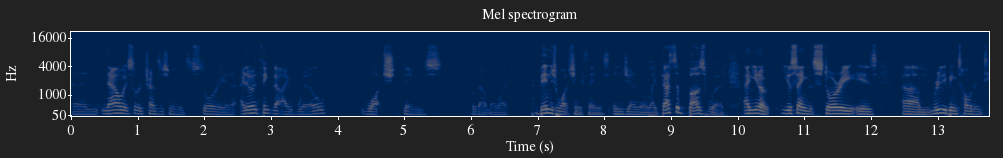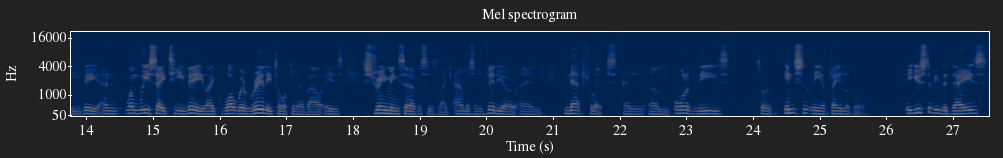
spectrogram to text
and now it's sort of transitioning into story. And I, I don't think that I will watch things without my wife. Binge watching things in general, like that's a buzzword. And you know, you're saying that story is um, really being told in TV. And when we say TV, like what we're really talking about is streaming services like Amazon Video and Netflix and um, all of these sort of instantly available. It used to be the days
